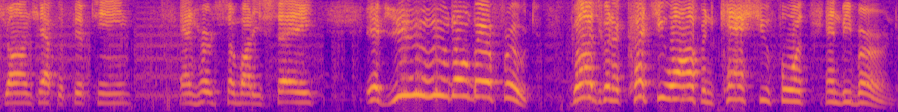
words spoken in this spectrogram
John chapter 15 and heard somebody say, if you don't bear fruit, God's going to cut you off and cast you forth and be burned.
